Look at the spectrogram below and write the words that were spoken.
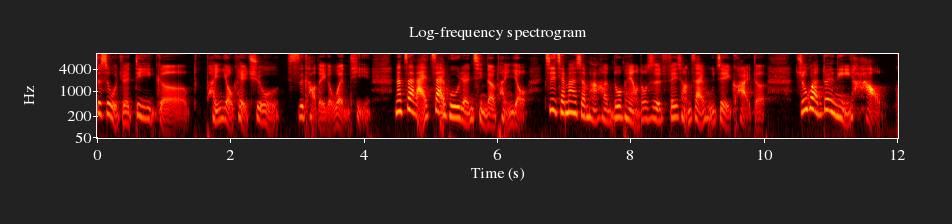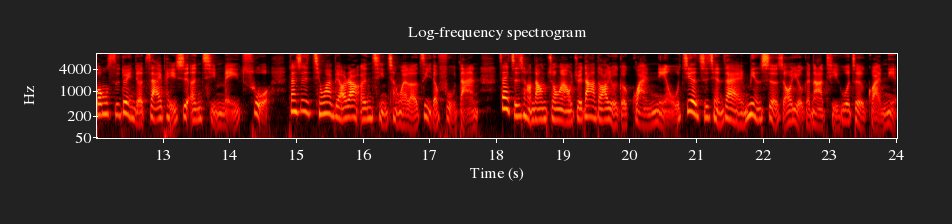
这是我觉得第一个朋友可以去思考的一个问题。那再来在乎人情的朋友，其实千曼身旁很多朋友都是非常在乎这一块的。主管对你好，公司对你的栽培是恩情，没错，但是千万不要让恩情成为了自己的负担。在职场当中啊，我觉得大家都要有一个观念。我记得之前在面试的时候有跟大家提过这个观念，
